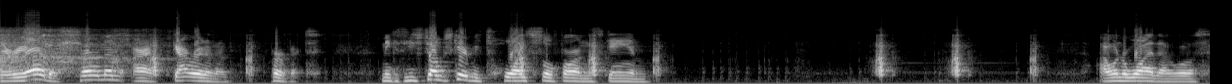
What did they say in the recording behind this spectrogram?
There we are, the Sherman. Alright, got rid of him. Perfect. I mean, because he's jump scared me twice so far in this game. I wonder why that was.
